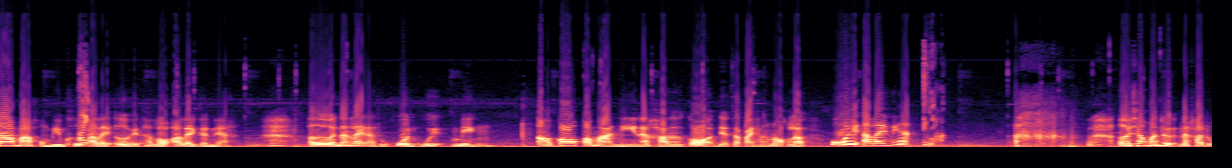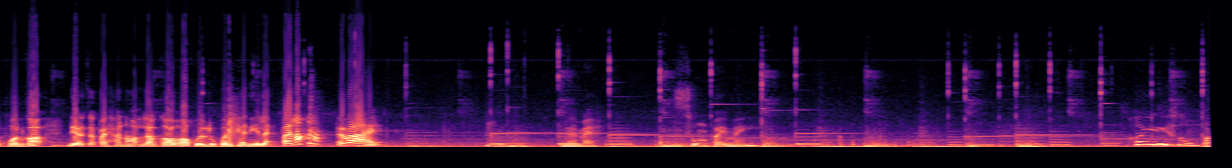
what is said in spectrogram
หน้าม้าของบีมคืออะไรเอ่ยทะเลาะอะไรกันเนี่ยเออนั่นแหละนะทุกคนอุ้ยเหม่งเออก็ประมาณนี้นะคะ แล้วก็เดี๋ยวจะไปข้างนอกแล้วอุ้ยอะไรเนี่ย เออช่างมันเถอะนะคะ ทุกคนก็เดี๋ยวจะไปข้างนอกแล้วก็มาคุยกับทุกคนแค่นี้แหละไปละค่ะบ๊ายบายได้ไหมสูงไปไหมเฮ้ยสูงไป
